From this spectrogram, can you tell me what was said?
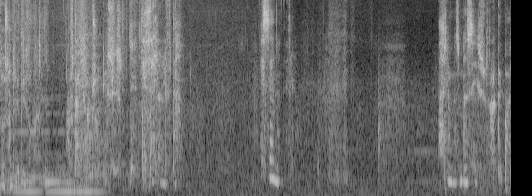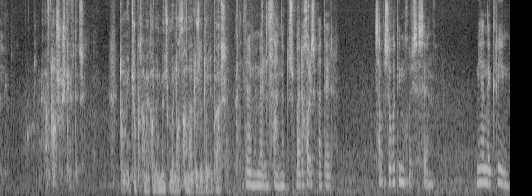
μας δώσαν το επίδομα. Αυτά για να ψωνίσεις. Δεν θέλω λεφτά. Εσένα θέλω. Πάρε μας μαζί σου. Άντε πάλι. Μόνος τον εαυτό σου σκέφτεσαι. Το μυκιό που θα μεγαλώνει με τους μελοθάνατους δεν το λυπάσαι. Καλύτερα με μελοθάνατους παρά χωρίς πατέρα. Σαν πως εγώ τι είμαι χωρίς εσένα. Μια νεκρή είμαι.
